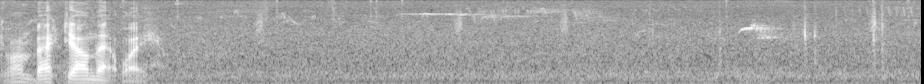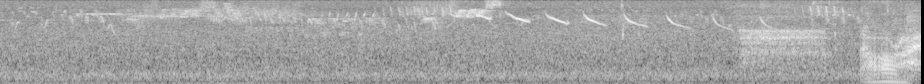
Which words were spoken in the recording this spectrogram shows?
going back down that way. All right.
